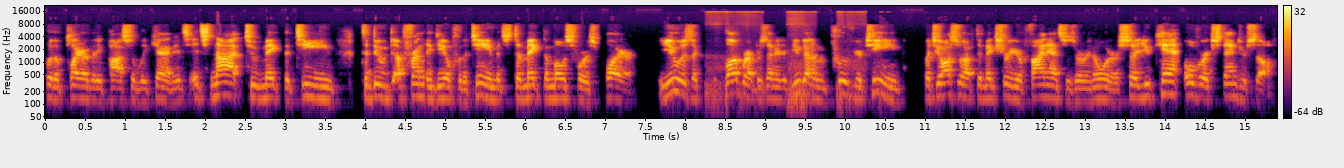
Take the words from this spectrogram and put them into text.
for the player that he possibly can. It's it's not to make the team to do a friendly deal for the team. It's to make the most for his player. You as a club representative, you got to improve your team but you also have to make sure your finances are in order. So you can't overextend yourself.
